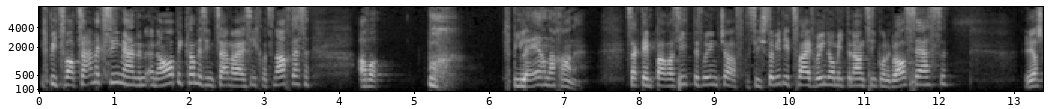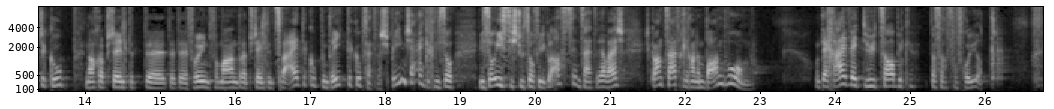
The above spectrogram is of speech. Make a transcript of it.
Ich bin zwar zusammen gewesen, wir haben einen, Abend gehabt, wir sind zusammen, weiss ich, kurz Nachtessen, aber, boah, bin leer nachher. Sage dem Parasitenfreundschaft. Das ist so wie die zwei Freunde, die miteinander sind, eine Glasse essen. Erste Gup, nachher bestellt der, der, der Freund vom anderen bestellt den zweiten Gup, einen dritten Gup, sagt, was spinnst du eigentlich? Wieso, wieso isst du so viel Glasse? Und sagt ja, weißt, ist ganz einfach, ich habe einen Bandwurm. Und der Kai will heute Abend, dass er verfrüht.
